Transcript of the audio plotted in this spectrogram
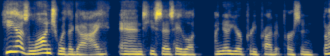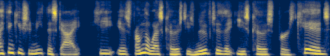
He has lunch with a guy, and he says, hey, look, I know you're a pretty private person, but I think you should meet this guy. He is from the West Coast. He's moved to the East Coast for his kids.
